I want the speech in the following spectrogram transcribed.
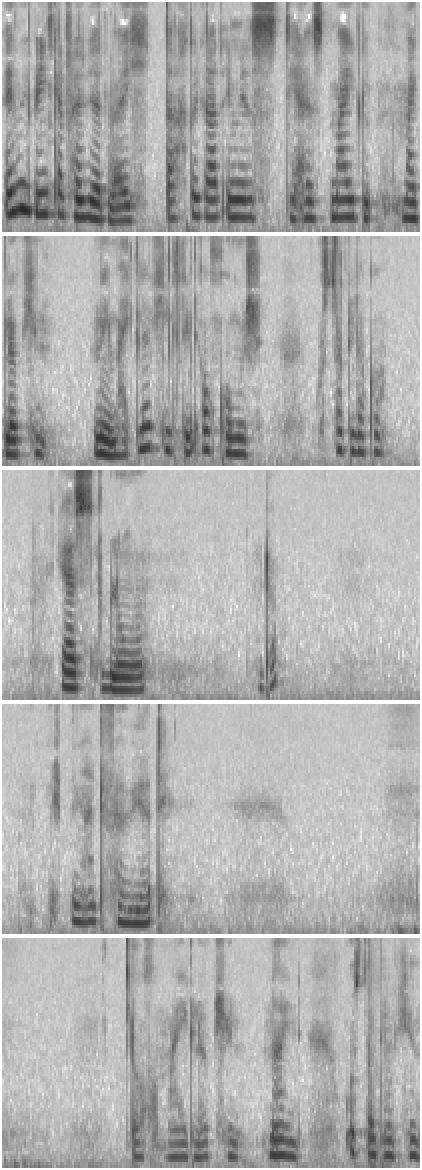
irgendwie bin ich gerade verwirrt, weil ich dachte gerade irgendwie, dass die heißt Maigl Maiglöckchen. Nee, Maiglöckchen klingt auch komisch. Osterglocke. Ja, es ist eine Blume. Oder? Ich bin halt verwirrt. Doch, Maiglöckchen. Nein, Osterglöckchen.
